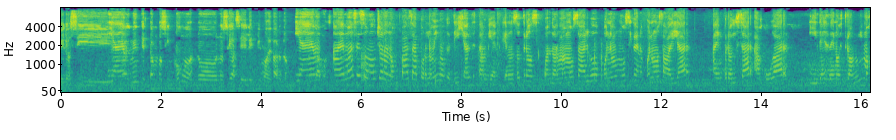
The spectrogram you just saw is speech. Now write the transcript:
pero si realmente estamos incómodos no, no se hace, elegimos dejarlo. Y además, además eso mucho no nos pasa por lo mismo que te dije antes también, que nosotros cuando armamos algo ponemos música y nos ponemos a bailar, a improvisar, a jugar y desde nuestros mismos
